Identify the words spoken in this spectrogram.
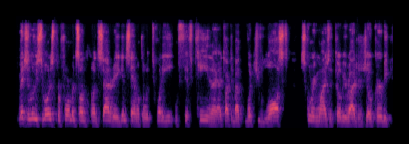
You mentioned Louis Simone's performance on, on Saturday against Hamilton with 28 and 15. And I, I talked about what you lost scoring wise with Kobe Rogers, Joe Kirby.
